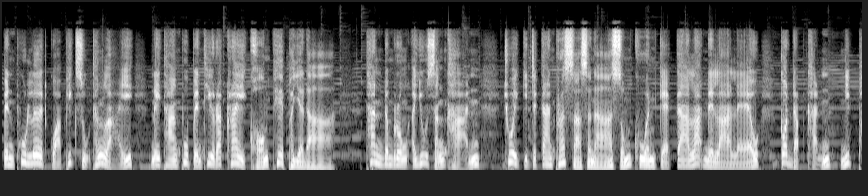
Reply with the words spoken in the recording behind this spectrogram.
เป็นผู้เลิศกว่าภิกษุทั้งหลาย ในทางผู้เป็นที่รักใคร่ของเทพพยดา ท่านดำรงอายุสังขาร ช่วยกิจการพระศาสนาสมควรแก่กาละเนลาแล้ว ก็ดับขันนิพพ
